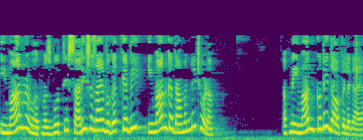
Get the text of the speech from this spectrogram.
ایمان میں بہت مضبوط تھی۔ ساری سزائیں بھگت کے بھی ایمان کا دامن نہیں چھوڑا۔ اپنے ایمان کو نہیں داؤ پہ لگایا۔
